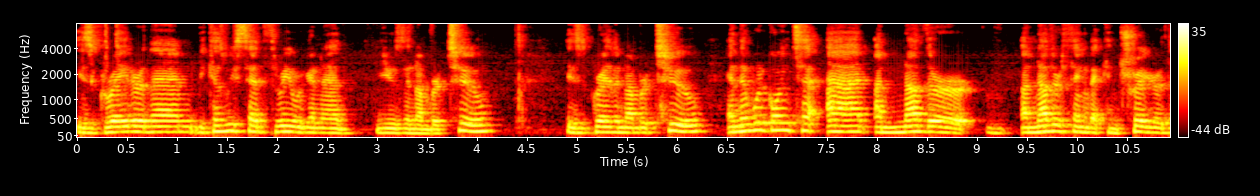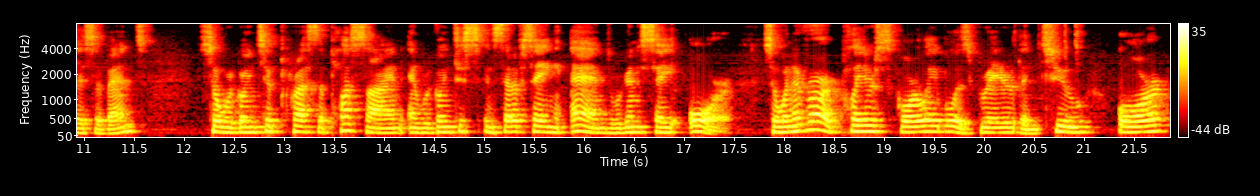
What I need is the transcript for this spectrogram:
is greater than, because we said 3, we're going to use the number 2, is greater than number 2, and then we're going to add another, another thing that can trigger this event. So we're going to press the plus sign, and we're going to, instead of saying and, we're going to say or. So whenever our player score label is greater than 2, or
